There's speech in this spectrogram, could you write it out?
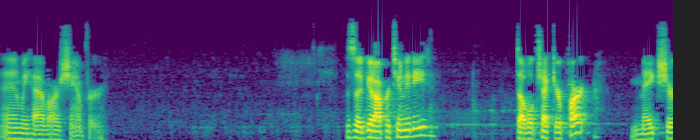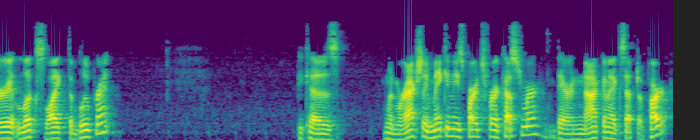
And we have our chamfer. This is a good opportunity. Double check your part. Make sure it looks like the blueprint. Because when we're actually making these parts for a customer, they're not going to accept a part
